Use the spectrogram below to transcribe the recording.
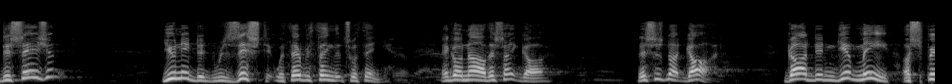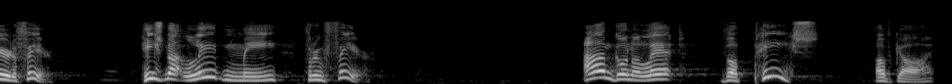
decision, you need to resist it with everything that's within you. And go, no, this ain't God. This is not God. God didn't give me a spirit of fear. He's not leading me through fear. I'm going to let the peace of God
